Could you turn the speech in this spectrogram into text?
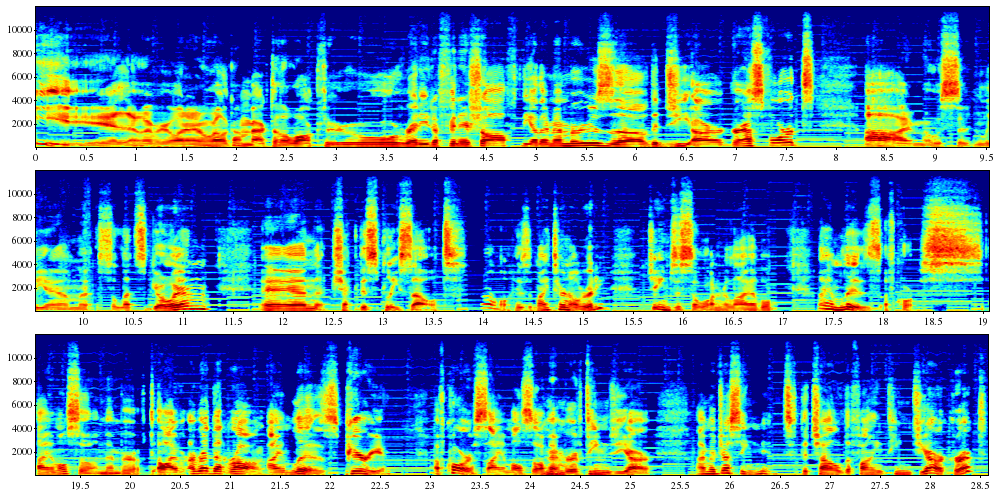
Hello everyone and welcome back to the walkthrough. Ready to finish off the other members of the GR Grass Fort? I most certainly am. So let's go in and check this place out. Oh, is it my turn already? James is so unreliable. I am Liz, of course. I am also a member of... Oh, I, I read that wrong. I am Liz, period. Of course, I am also a member of Team GR. I'm addressing Mint, the child-defying Team GR, correct?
